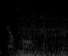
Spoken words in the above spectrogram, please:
take a moment to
